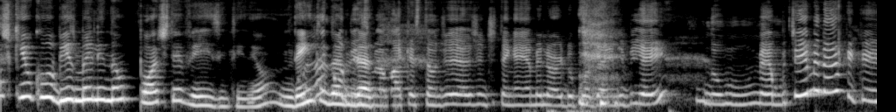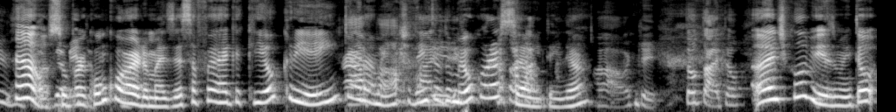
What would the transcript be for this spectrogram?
acho que o clubismo ele não pode ter vez, entendeu? Dentro É da, clubismo, da- é uma questão de a gente tem aí a melhor dupla da NBA no mesmo time, né? Que, que, Não, eu super concordo, mas essa foi a regra que eu criei internamente tá. dentro do Aí. meu coração, entendeu? Ah, ok. Então tá, então. Anticlubismo. Então,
